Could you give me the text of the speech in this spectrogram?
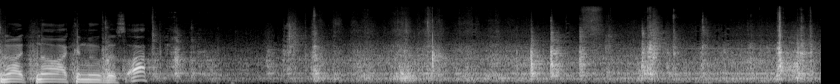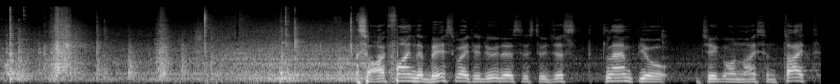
Right, now I can move this up. So I find the best way to do this is to just clamp your jig on nice and tight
